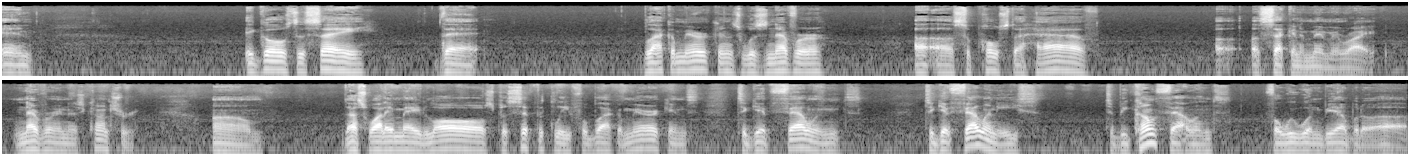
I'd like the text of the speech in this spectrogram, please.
And it goes to say that black Americans was never uh, uh, supposed to have a, a, Second Amendment right, never in this country. Um, that's why they made laws specifically for black Americans to get felons, to get felonies, to become felons, for we wouldn't be able to uh,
